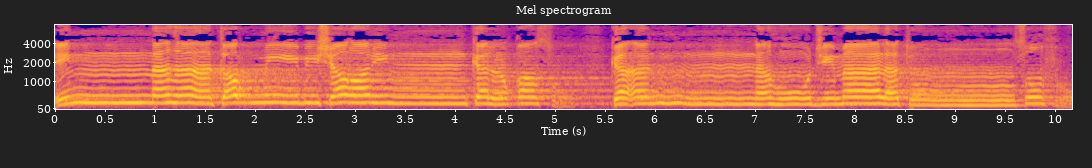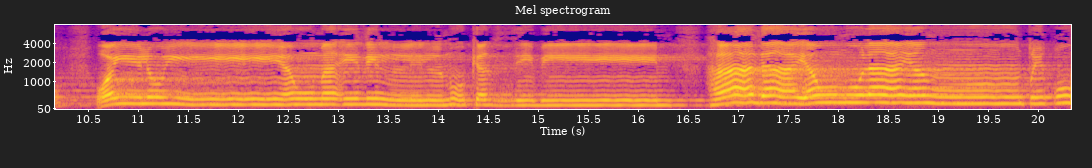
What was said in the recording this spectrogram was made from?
إنها ترمي بشرر كالقصر كأنه جمالة صفر. ويل يومئذ للمكذبين. هذا يوم لا ينطقون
